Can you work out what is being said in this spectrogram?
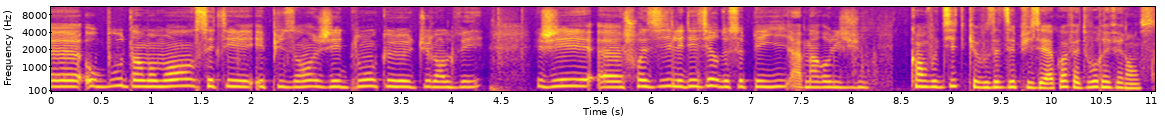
Euh, au bout d'un moment, c'était épuisant, j'ai donc euh, dû l'enlever. J'ai euh, choisi les désirs de ce pays à ma religion. Quand vous dites que vous êtes épuisé, à quoi faites-vous référence?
